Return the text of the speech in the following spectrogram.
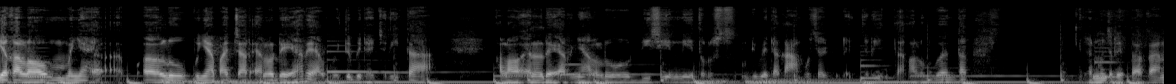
Ya kalau punya uh, lu punya pacar LDR ya itu beda cerita kalau LDR-nya lu di sini terus di beda kampus ya beda cerita. Kalau gue ntar akan menceritakan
